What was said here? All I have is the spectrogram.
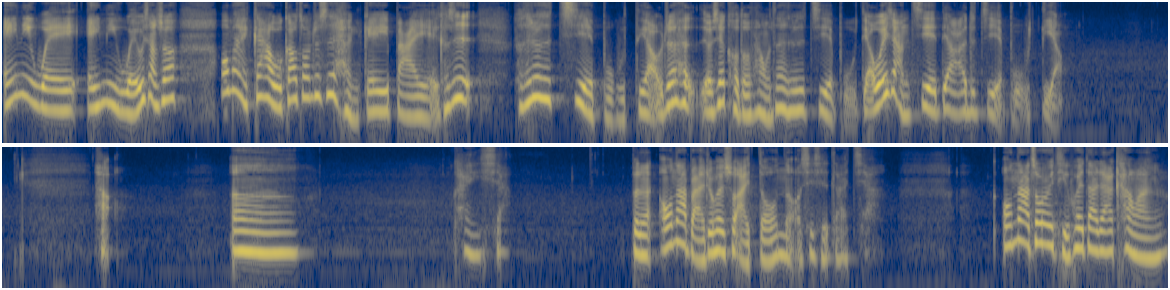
anyway anyway，我想说 Oh my god，我高中就是很 gay 掰耶，可是可是就是戒不掉，我觉得很有些口头禅我真的就是戒不掉，我也想戒掉，就戒不掉。好，嗯，看一下。本来欧娜本来就会说 “I don't know”，谢谢大家。欧娜终于体会大家看完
